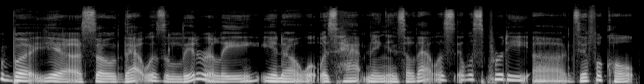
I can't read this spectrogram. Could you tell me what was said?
but yeah, so that was literally, you know, what was happening. And so that was, it was pretty uh, difficult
